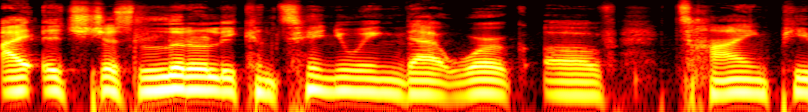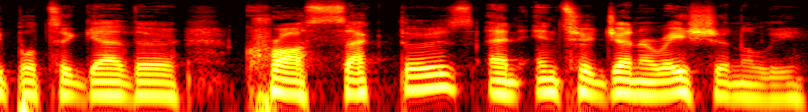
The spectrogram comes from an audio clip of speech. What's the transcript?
I it's just literally continuing that work of tying people together cross sectors and intergenerationally.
